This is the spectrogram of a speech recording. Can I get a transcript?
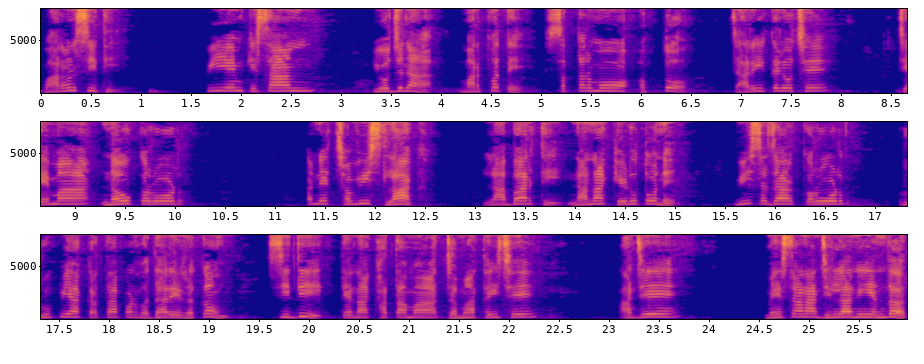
વારાણસીથી પીએમ કિસાન યોજના મારફતે સત્તરમો હપ્તો જારી કર્યો છે. જેમાં નવ કરોડ અને છવ્વીસ લાખ લાભાર્થી નાના ખેડૂતોને વીસ હજાર કરોડ રૂપિયા કરતાં પણ વધારે રકમ સીધી તેના ખાતામાં જમા થઈ છે. આજે મહેસાણા જિલ્લાની અંદર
